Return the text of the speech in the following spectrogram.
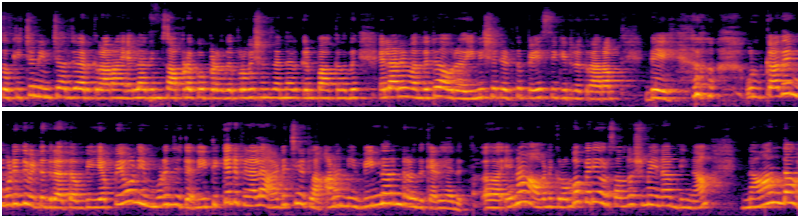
ஸோ கிச்சன் இன்சார்ஜாக இருக்கிறாராம் எல்லாரையும் சாப்பிட கூப்பிடுறது ப்ரொவிஷன்ஸ் என்ன இருக்குன்னு பார்க்குறது எல்லாரையும் வந்துட்டு அவர் இனிஷியேட் எடுத்து பேசிக்கிட்டு இருக்கிறாராம். டேய் உன் கதை முடிந்து விட்டுதுடா தம்பி. எப்பயோ நீ முடிஞ்சிட்ட. நீ டிக்கெட் ஃபினாலே அடிச்சிருக்கலாம். ஆனால் நீ வின்னர்ன்றது கிடையாது. ஏன்னா அவனுக்கு ரொம்ப பெரிய ஒரு சந்தோஷமே என்ன அப்படின்னா நான் தான்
